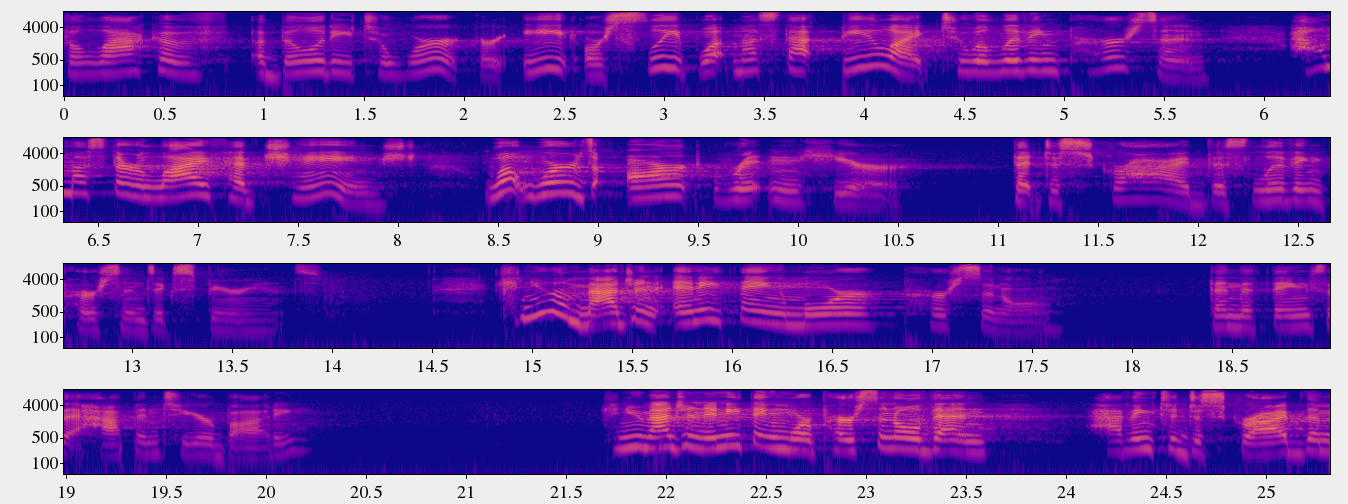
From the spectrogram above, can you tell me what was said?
The lack of ability to work or eat or sleep, what must that be like to a living person? How must their life have changed? What words aren't written here that describe this living person's experience? Can you imagine anything more personal than the things that happen to your body? Can you imagine anything more personal than having to describe them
